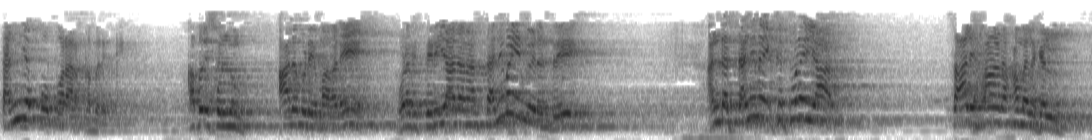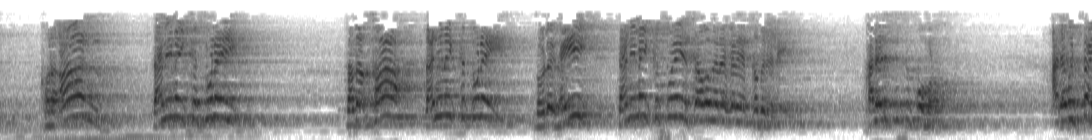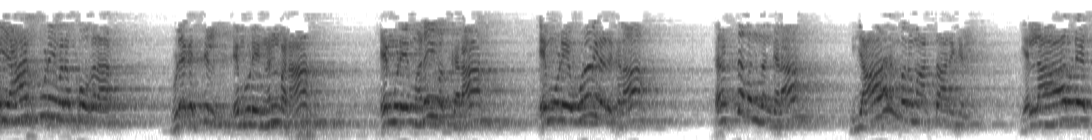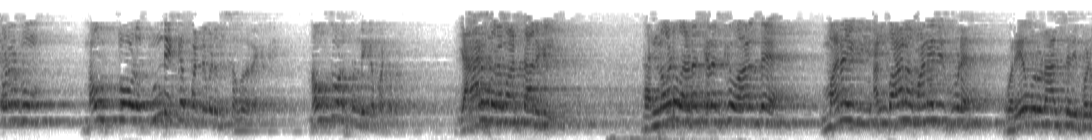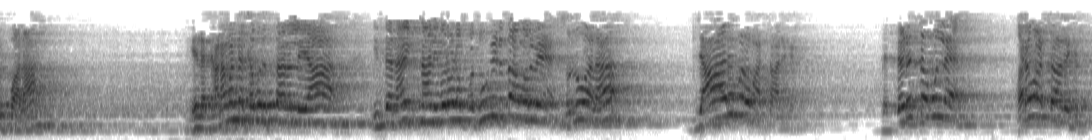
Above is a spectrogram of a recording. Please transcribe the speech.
தனிய போறார் கபருக்கு. கபரு சொல்லும் ஆதமுடைய மகனே உனக்கு தெரியாத நான் தனிமையின் விடுந்து அந்த தனிமைக்கு துணை யார்? சாலிகான அமல்கள். குரான் தனிமைக்கு துணை. சதக்கா தனிமைக்கு துணை. தொழுகை தனிமைக்கு துணை சகோதரர்களே கபிலே அதை எடுத்துட்டு போகணும். அதை விட்டா யார் துணை வரப்போகிறார்? உலகத்தில் எம்முடைய நண்பனா? எம்முடைய மனை மக்களா எம்முடைய உறவினர்களா? ரத்த பந்தங்களா யாரும் வரமாட்டார்கள். எல்லாருடைய தொடர்பும் மௌத்தோடு துண்டிக்கப்பட்டுவிடும் சகோதரர்களே. மௌத்தோடு துண்டிக்கப்பட்டுவிடும் யாரும் வரமாட்டார்கள். தன்னோடு வருடக்கணக்கு வாழ்ந்த மனைவி அன்பான மனைவி கூட ஒரே ஒரு நாள் சரி படுப்பாளா கணவன் கபருஸ்தான் இல்லையா? இந்த நைட் நான் இவரோட தூங்கிட்டு தான் வருவேன். சொல்லுவாளா? யாரும் வரமாட்டாருங்க. பெற்றெடுத்த உள்ள வரமாட்டார்கள்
